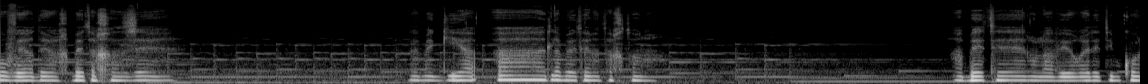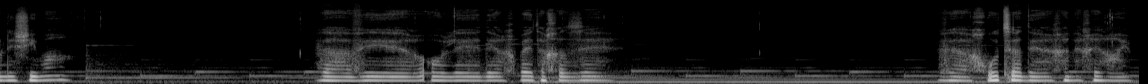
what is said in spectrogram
עובר דרך בית החזה ומגיע עד לבטן התחתונה. הבטן עולה ויורדת עם כל נשימה, והאוויר עולה דרך בית החזה והחוצה דרך הנחיריים.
